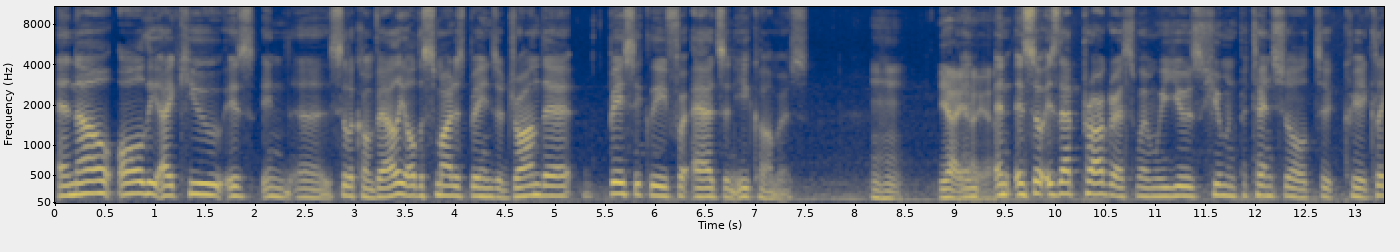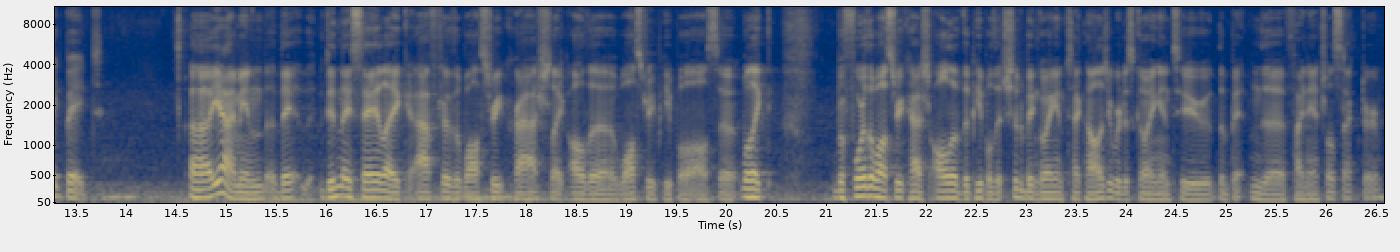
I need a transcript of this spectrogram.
And now all the IQ is in uh, Silicon Valley. All the smartest brains are drawn there, basically for ads and e-commerce. Mm-hmm. Yeah, yeah, and, yeah. and and so is that progress when we use human potential to create clickbait? Uh, yeah, I mean, they didn't they say like after the Wall Street crash, like all the Wall Street people also, well, like before the Wall Street crash, all of the people that should have been going into technology were just going into the the financial sector,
